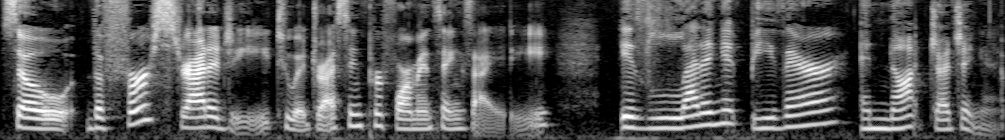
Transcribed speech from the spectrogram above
so the first strategy to addressing performance anxiety is letting it be there and not judging it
